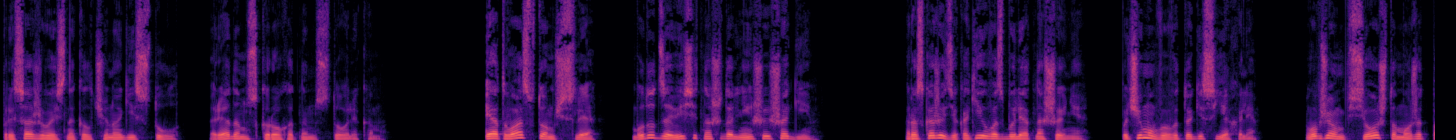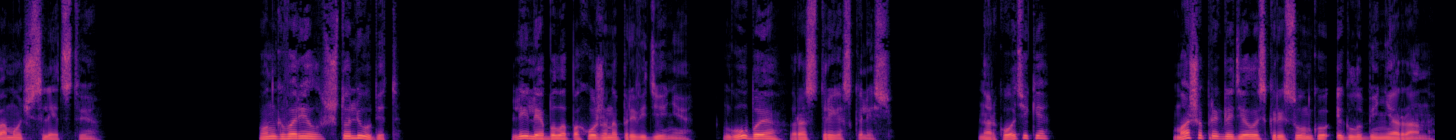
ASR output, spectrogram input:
присаживаясь на колченогий стул, рядом с крохотным столиком. И от вас, в том числе, будут зависеть наши дальнейшие шаги. Расскажите, какие у вас были отношения? Почему вы в итоге съехали? В общем, все, что может помочь следствию. Он говорил, что любит. Лилия была похожа на привидение. Губы растрескались. Наркотики? Маша пригляделась к рисунку и глубине ран.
